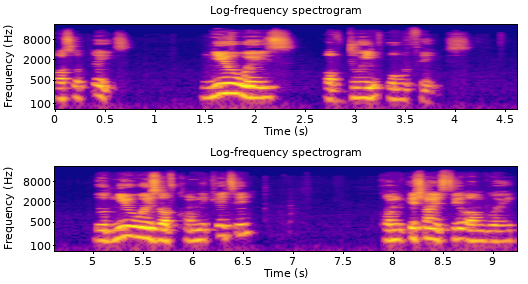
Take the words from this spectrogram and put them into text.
also plays. New ways of doing old things. The new ways of communicating, communication is still ongoing,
